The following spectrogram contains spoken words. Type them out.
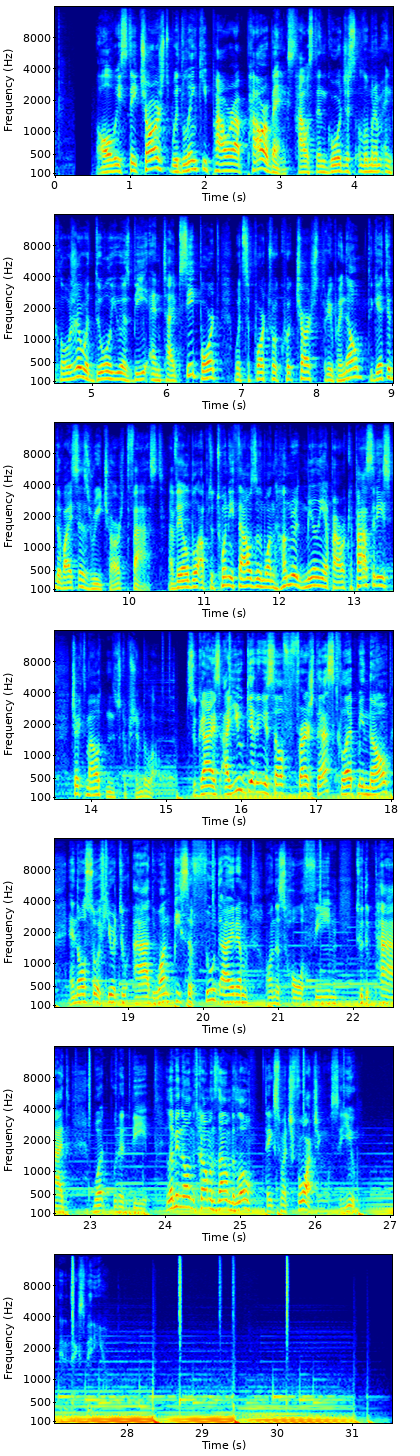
Always stay charged with Linky Power Up power banks, housed in gorgeous aluminum enclosure with dual USB and Type-C port with support for Quick Charge 3.0 to get your devices recharged fast. Available up to 20,100 mAh capacities, check them out in the description below. So guys, are you getting yourself a fresh desk? Let me know. And also if you were to add one piece of food item on this whole theme to the pad, what would it be? Let me know in the comments down below. Thanks so much for watching. We'll see you in the next video.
